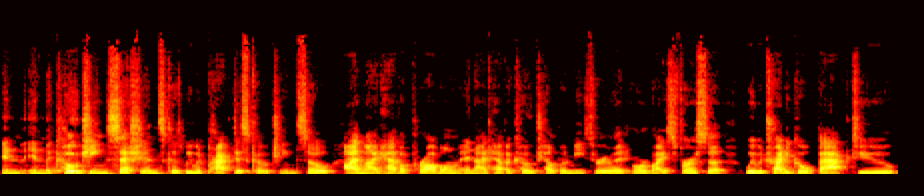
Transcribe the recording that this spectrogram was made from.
in, in the coaching sessions, because we would practice coaching. So, I might have a problem and I'd have a coach helping me through it, or vice versa. We would try to go back to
